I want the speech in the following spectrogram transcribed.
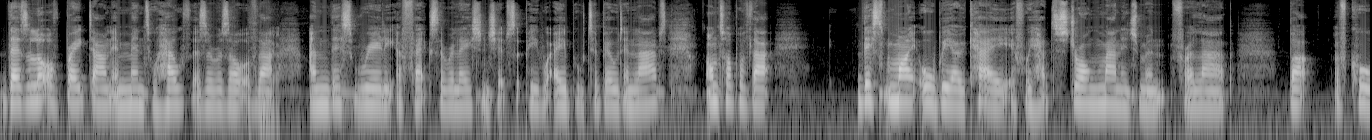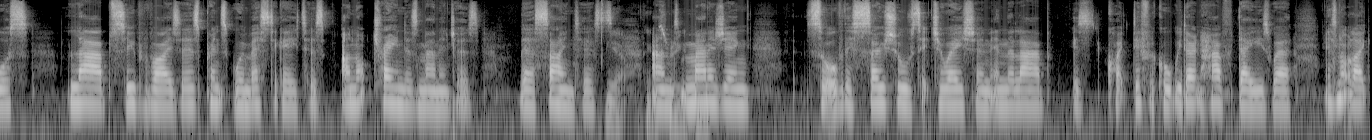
there's a lot of breakdown in mental health as a result of that. Yeah. and this really affects the relationships that people are able to build in labs. On top of that this might all be okay if we had strong management for a lab. But of course lab supervisors principal investigators are not trained as managers. They're scientists. Yeah, I think that's a and really managing sort of this social situation in the lab is quite difficult. We don't have days where it's not like,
